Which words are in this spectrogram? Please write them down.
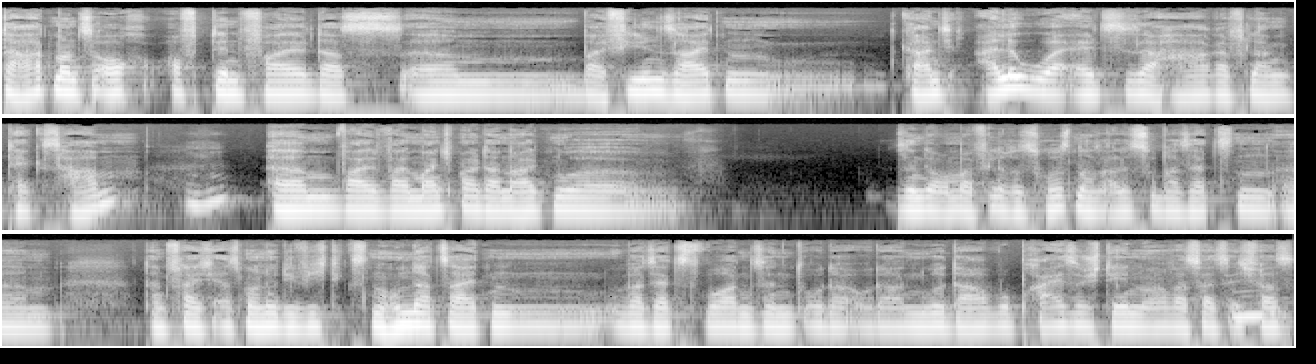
da hat man es auch oft den Fall, dass ähm, bei vielen Seiten gar nicht alle URLs dieser href-langen Text haben, mhm. ähm, weil, weil manchmal dann halt nur sind ja auch immer viele Ressourcen, das alles zu übersetzen, ähm, dann vielleicht erstmal nur die wichtigsten 100 Seiten übersetzt worden sind oder, oder nur da, wo Preise stehen oder was weiß ich mhm. was.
